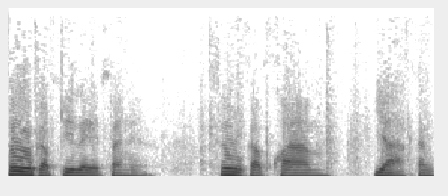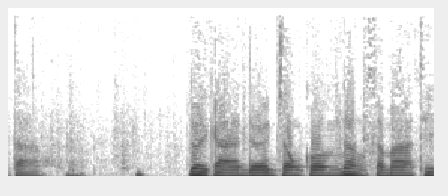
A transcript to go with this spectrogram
สู้กับกิเลสไปเนี่ย สู้กับความอยากต่างๆ ด้วยการเดินจงกรมนั่งสมาธิ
